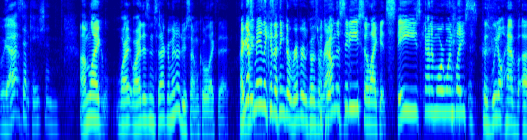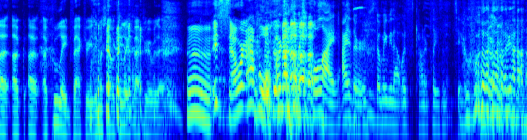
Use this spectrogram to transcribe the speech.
Oh, yeah. It's dedication. I'm like, why? Why doesn't Sacramento do something cool like that? I guess Wait. mainly because I think the river goes But around wait- the city, so like it stays kind of more one place. Because we don't have a, a, a, a Kool Aid factory. They must have a Kool Aid factory over there. Uh, it's sour apple. Or not so much E. coli either. So maybe that was counterplays in it too. yeah.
